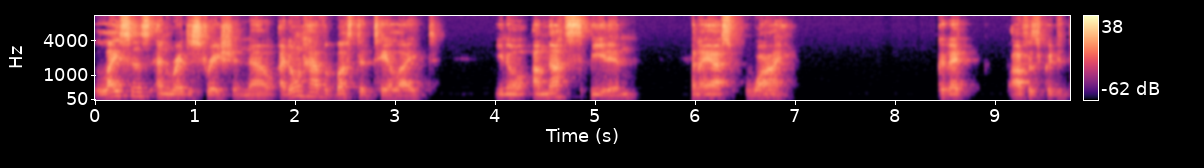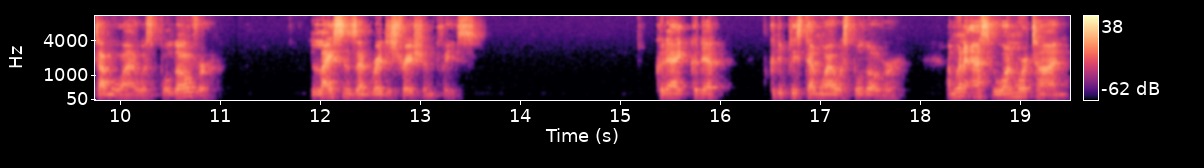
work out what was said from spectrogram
license and registration. Now, I don't have a busted taillight. You know, I'm not speeding. And I asked, why? Could I, officer, could you tell me why I was pulled over? License and registration, please. Could I, could I, could you please tell me why I was pulled over? I'm gonna ask you one more time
